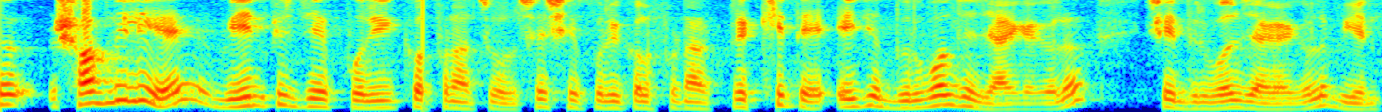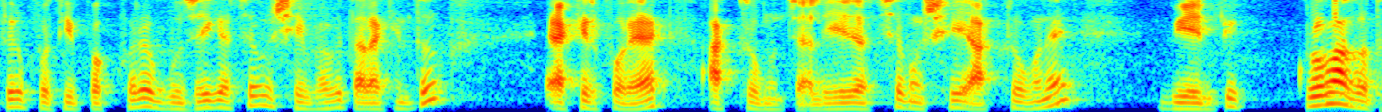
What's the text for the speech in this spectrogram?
তো সব মিলিয়ে বিএনপির যে পরিকল্পনা চলছে, সেই পরিকল্পনার প্রেক্ষিতে এই যে দুর্বল যে জায়গাগুলো, সেই দুর্বল জায়গাগুলো বিএনপির প্রতিপক্ষরা বুঝে গেছে এবং সেইভাবে তারা কিন্তু একের পর এক আক্রমণ চালিয়ে যাচ্ছে এবং সেই আক্রমণে বিএনপি ক্রমাগত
